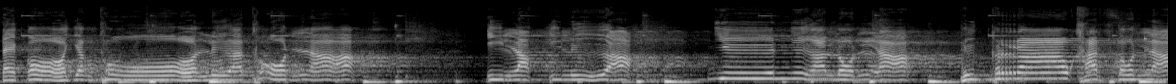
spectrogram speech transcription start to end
แต่ก็ยังโทษเหลือทนละ อีหลักอีเหลือ ยืนเหงื่อหล่นละ ถึงคราวขัดสนละ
